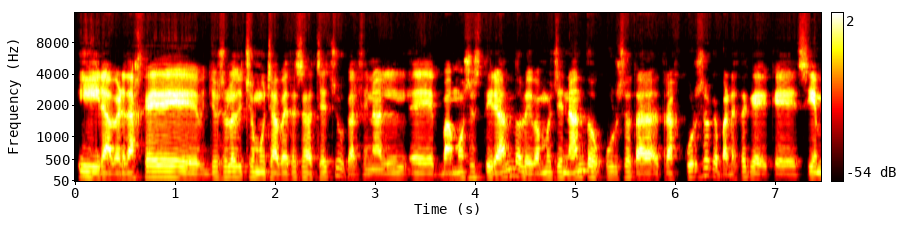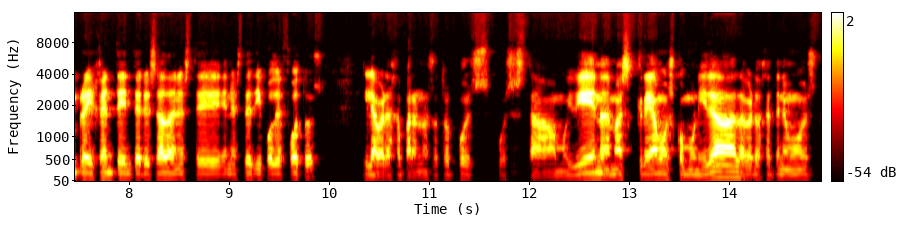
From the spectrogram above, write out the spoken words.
Y la verdad es que yo se lo he dicho muchas veces a Chechu, que al final eh, vamos estirándolo y vamos llenando curso tras curso, que parece que, siempre hay gente interesada en este, en este tipo de fotos. Y la verdad es que para nosotros pues, pues está muy bien. Además creamos comunidad, la verdad es que tenemos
